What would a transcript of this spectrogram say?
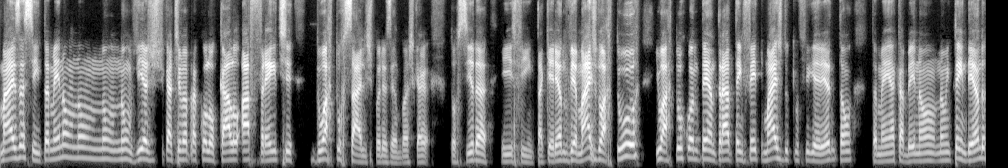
Mas, assim, também não, não, não, não vi a justificativa para colocá-lo à frente do Arthur Salles, por exemplo. Acho que a torcida, enfim, está querendo ver mais do Arthur, e o Arthur, quando tem entrado, tem feito mais do que o Figueiredo, então também acabei não, não entendendo.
